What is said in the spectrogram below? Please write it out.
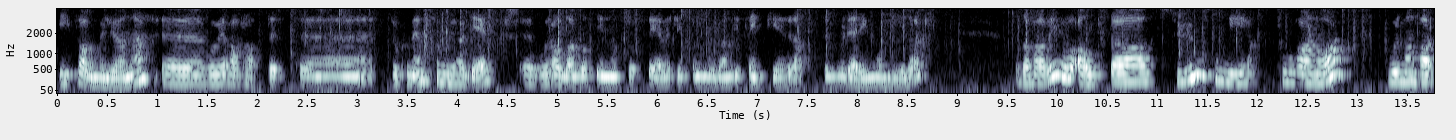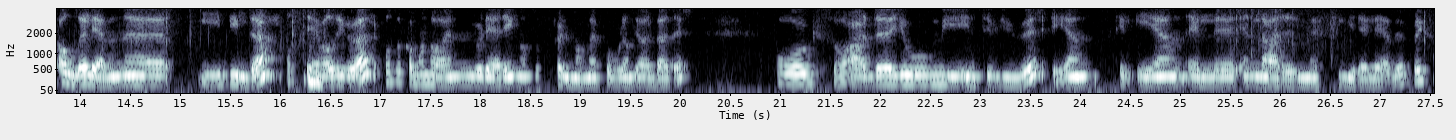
i fagmiljøene. Eh, hvor vi har hatt et eh, dokument som vi har delt, eh, hvor alle har gått inn og skrevet litt om hvordan de tenker at vurdering må bli i dag. Og da har vi jo alt fra Zoom, som vi to har nå, hvor man har alle elevene i bildet og se hva de gjør. Og så kan man ha en vurdering, og så følger man med på hvordan de arbeider. Og så er det jo mye intervjuer, én til én eller en lærer med fire elever f.eks.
